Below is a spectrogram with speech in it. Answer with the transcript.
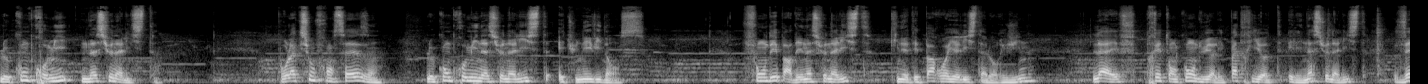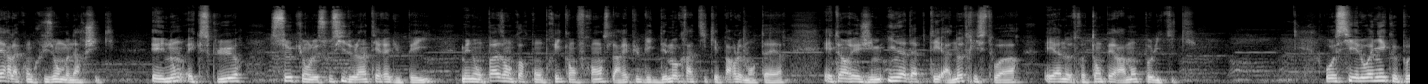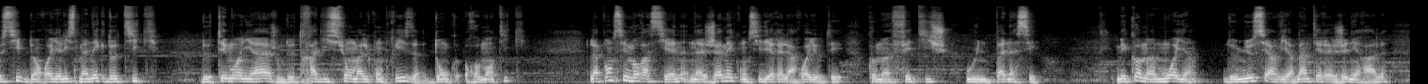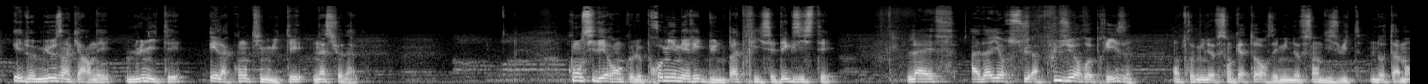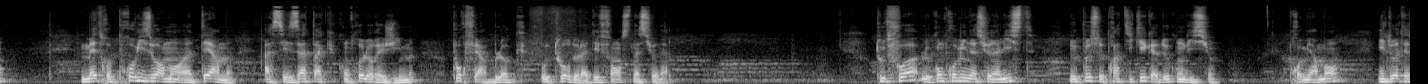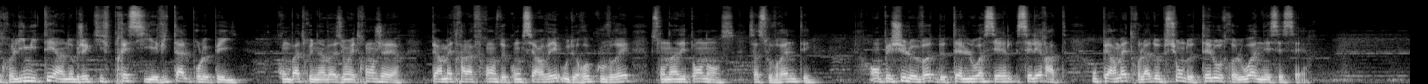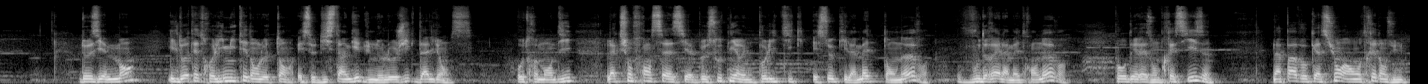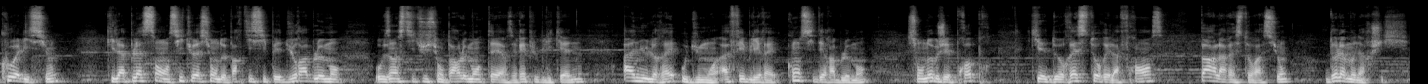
Le compromis nationaliste. Pour l'action française, le compromis nationaliste est une évidence. Fondé par des nationalistes qui n'étaient pas royalistes à l'origine, l'AF prétend conduire les patriotes et les nationalistes vers la conclusion monarchique, et non exclure ceux qui ont le souci de l'intérêt du pays, mais n'ont pas encore compris qu'en France, la République démocratique et parlementaire est un régime inadapté à notre histoire et à notre tempérament politique. Aussi éloigné que possible d'un royalisme anecdotique de témoignages ou de traditions mal comprises, donc romantiques, la pensée maurassienne n'a jamais considéré la royauté comme un fétiche ou une panacée, mais comme un moyen de mieux servir l'intérêt général et de mieux incarner l'unité et la continuité nationale. Considérant que le premier mérite d'une patrie c'est d'exister, l'AF a d'ailleurs su à plusieurs reprises, entre 1914 et 1918 notamment, mettre provisoirement un terme à ses attaques contre le régime pour faire bloc autour de la défense nationale. Toutefois, le compromis nationaliste ne peut se pratiquer qu'à deux conditions. Premièrement, il doit être limité à un objectif précis et vital pour le pays, combattre une invasion étrangère, permettre à la France de conserver ou de recouvrer son indépendance, sa souveraineté, empêcher le vote de telle loi scélérate ou permettre l'adoption de telle autre loi nécessaire. Deuxièmement, il doit être limité dans le temps et se distinguer d'une logique d'alliance. Autrement dit, l'action française, si elle peut soutenir une politique et ceux qui la mettent en œuvre, voudraient la mettre en œuvre, pour des raisons précises, n'a pas vocation à entrer dans une coalition qui, la plaçant en situation de participer durablement aux institutions parlementaires et républicaines, annulerait ou du moins affaiblirait considérablement son objet propre qui est de restaurer la France par la restauration de la monarchie.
